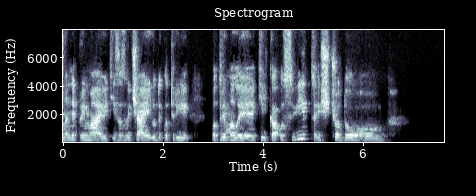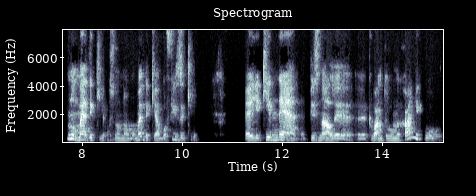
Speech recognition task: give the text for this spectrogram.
не приймають, і зазвичай люди, котрі отримали кілька освіт щодо ну, медики, в основному медики або фізики, е, які не пізнали квантову механіку,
